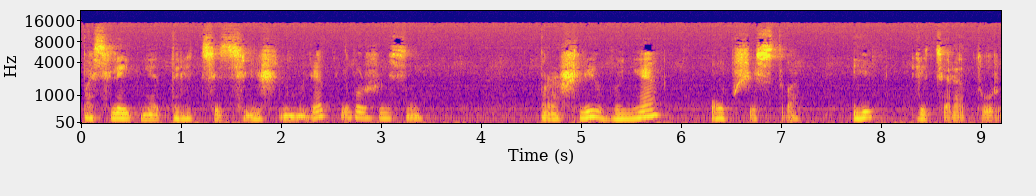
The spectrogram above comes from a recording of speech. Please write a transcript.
Последние тридцать с лишним лет его жизни прошли вне общества и литературы.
